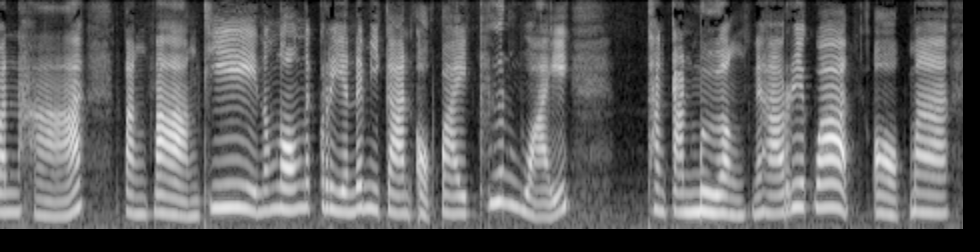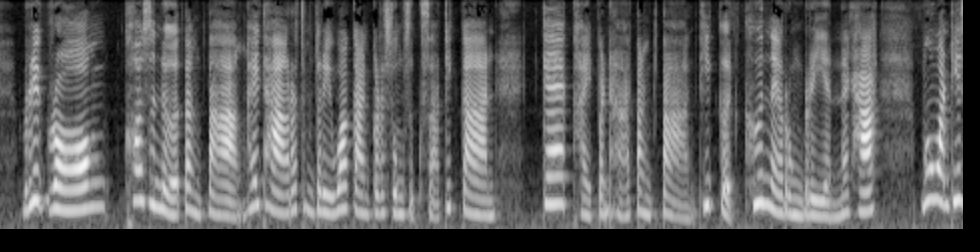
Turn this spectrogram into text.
ปัญหาต่างๆ ที่น้องๆนักเรียนได้มีการออกไปเคลื่อนไหวทางการเมืองนะคะ เรียกว่าออกมา เรียกร้องข้อเสนอต่างๆ ให้ทางรัฐมนตรีว่าการกระทรวงศึกษาธิการ แก้ไขปัญหาต่างๆ ที่เกิดขึ้นในโรงเรียนนะคะ เมื่อวันที่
